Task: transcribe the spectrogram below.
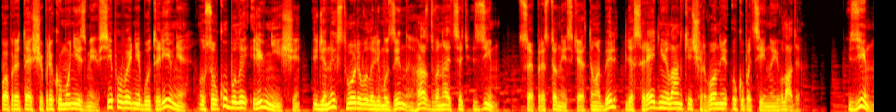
Попри те, що при комунізмі всі повинні бути рівні, у совку були рівніші, і для них створювали лімузин ГАЗ-12 ЗІМ. Це представницький автомобіль для середньої ланки червоної окупаційної влади. ЗІМ,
